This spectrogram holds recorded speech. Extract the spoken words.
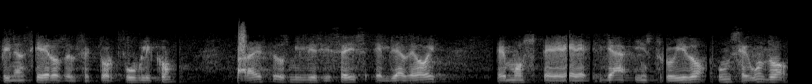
financieros del sector público. Para este 2016, el día de hoy, hemos eh, ya instruido un segundo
